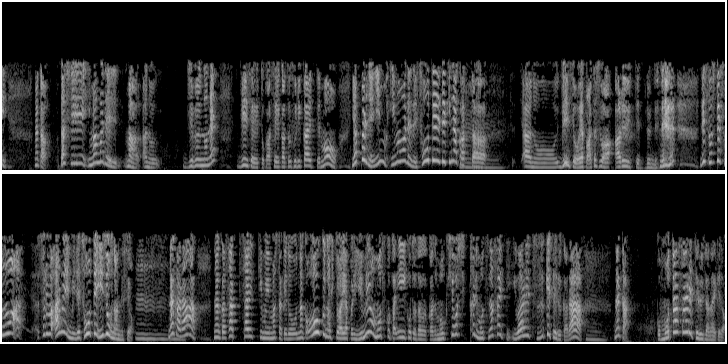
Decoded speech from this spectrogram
に、なんか、私、今まで、まあ、あの、自分のね、人生とか生活振り返っても、やっぱりね、今今までね、想定できなかった、あの、人生をやっぱ私は歩いてるんですね。で、そしてその、それはある意味で想定以上なんですよ。だから、なんかささっきも言いましたけど、なんか多くの人はやっぱり夢を持つことはいいことだとか、ね、目標をしっかり持ちなさいって言われ続けてるから、うん、なんか、こう持たされてるじゃないけど、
